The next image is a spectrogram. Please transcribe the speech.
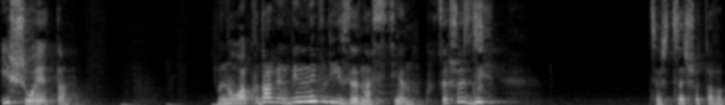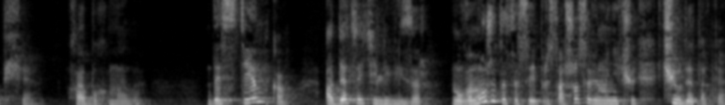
І що це? Ну, а куди він? Він не влізе на стінку. Це щось ді... Це ж це що то взагалі. Хай Бог миле. Де стінка, а де цей телевізор? Ну, ви можете це собі представити? Що це він мені чу... чуде таке?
